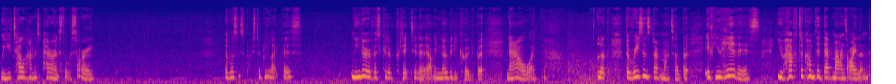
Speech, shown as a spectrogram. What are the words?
Will you tell Hannah's parents that we're sorry? It wasn't supposed to be like this. Neither of us could have predicted it. I mean, nobody could, but now I. Look, the reasons don't matter, but if you hear this, you have to come to Dead Man's Island.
